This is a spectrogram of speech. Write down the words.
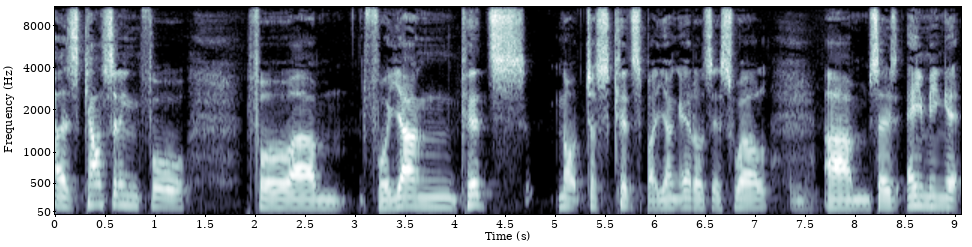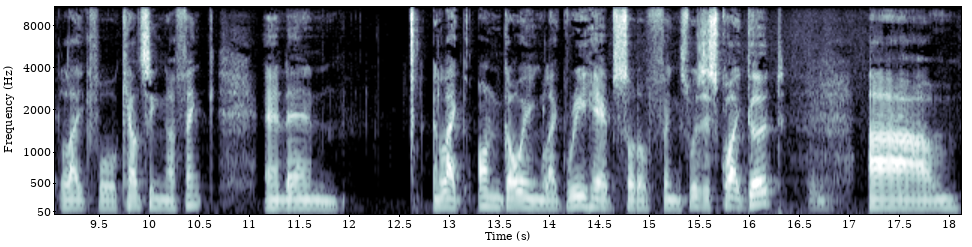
is counselling for for um, for young kids, not just kids but young adults as well. Mm. Um, so it's aiming at like for counselling, I think, and then and like ongoing like rehab sort of things, which is quite good. Mm. Um,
